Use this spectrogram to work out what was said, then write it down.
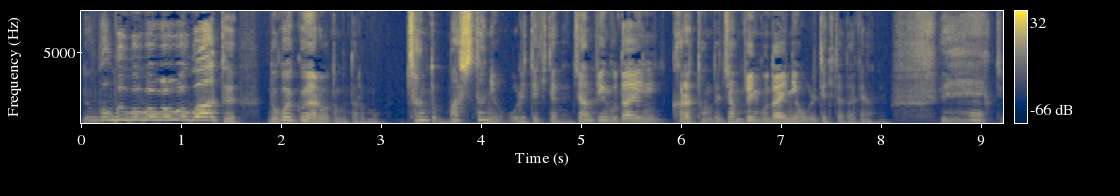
でうわうわうわうわうわうわってどこ行くんやろうと思ったらもうちゃんと真下に降りてきてねジャンピング台から飛んでジャンピング台に降りてきただけなのよ。ええー、って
